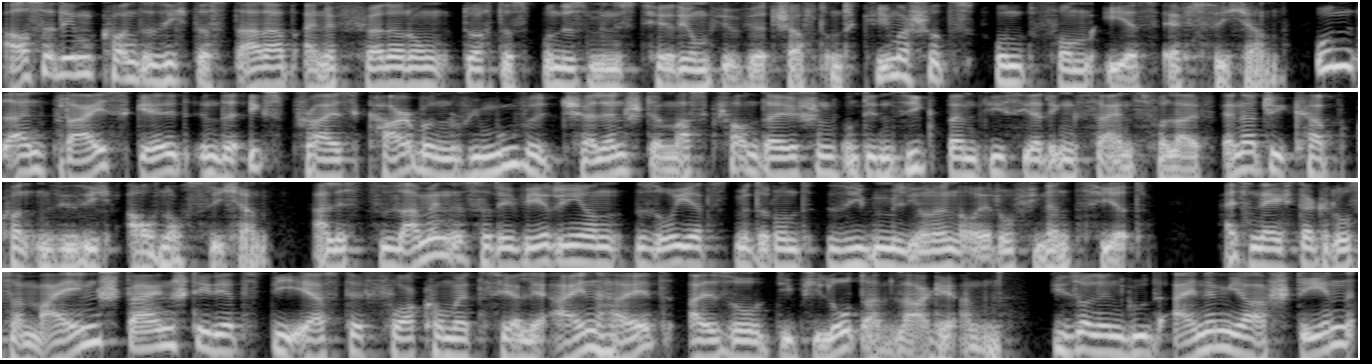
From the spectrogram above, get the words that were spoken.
Außerdem konnte sich das Startup eine Förderung durch das Bundesministerium für Wirtschaft und Klimaschutz und vom ESF sichern. Und ein Preisgeld in der X-Prize Carbon Removal Challenge der Musk Foundation und den Sieg beim diesjährigen Science for Life Energy Cup konnten sie sich auch noch sichern. Alles zusammen ist Reverion so jetzt mit rund 7 Millionen Euro finanziert. Als nächster großer Meilenstein steht jetzt die erste vorkommerzielle Einheit, also die Pilotanlage an. Die soll in gut einem Jahr stehen,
